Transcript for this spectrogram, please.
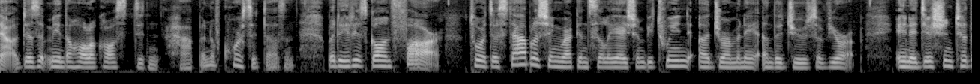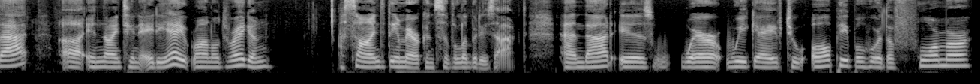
Now, does it mean the Holocaust didn't happen? Of course it doesn't. But it has gone far towards establishing reconciliation between uh, Germany and the Jews of Europe. In addition to that, uh, in 1988, Ronald Reagan signed the American Civil Liberties Act. And that is where we gave to all people who are the former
